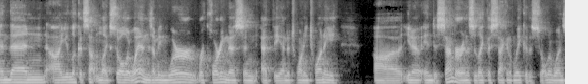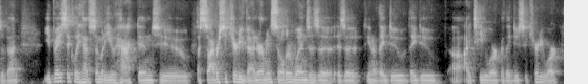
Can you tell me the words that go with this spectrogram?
And then uh, you look at something like Solar Winds. I mean, we're recording this in, at the end of 2020, uh, you know, in December, and this is like the second week of the Solar Winds event. You basically have somebody who hacked into a cybersecurity vendor. I mean, SolarWinds is a is a you know they do they do uh, IT work or they do security work,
